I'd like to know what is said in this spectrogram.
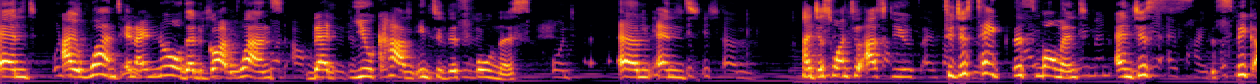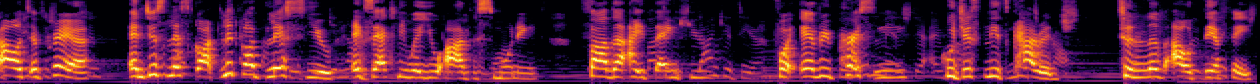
And I want, and I know that God wants that you come into this fullness. Um, and I just want to ask you to just take this moment and just speak out a prayer and just let God let God bless you exactly where you are this morning. Father, I thank you for every person who just needs courage to live out their faith.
